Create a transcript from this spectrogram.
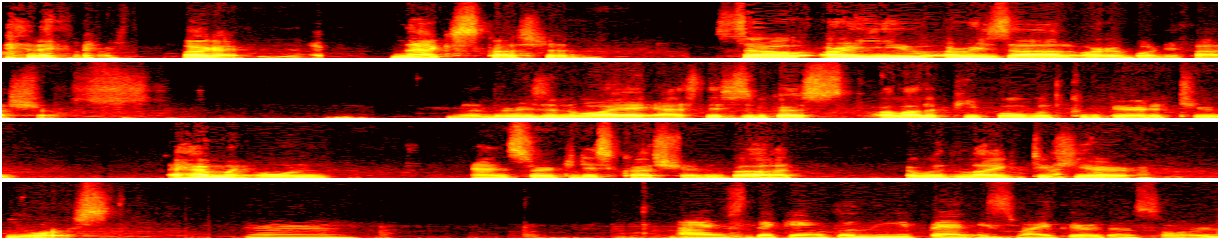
Okay. Next question. So, are you a Rizal or a Bonifacio? Now, the reason why I ask this is because a lot of people would compare the two. I have my own answer to this question, but I would like to hear yours. Hmm. I'm sticking to the pen is mightier than sword.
